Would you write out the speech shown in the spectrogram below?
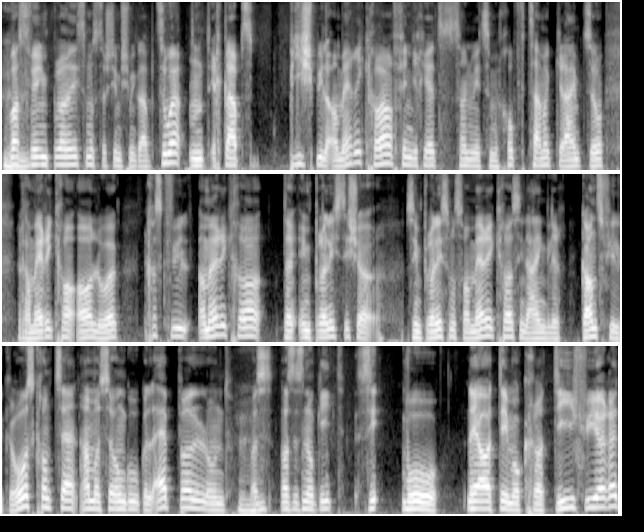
Mhm. Was für Imperialismus, da stimmst du mir, glaube ich, zu. Und ich glaube, das Beispiel Amerika finde ich jetzt, das habe ich mir jetzt im Kopf zusammengereimt, so, wenn ich Amerika anschaue, ich habe das Gefühl, Amerika, der imperialistische, das Imperialismus von Amerika sind eigentlich ganz viele Großkonzerne, Amazon, Google, Apple und mhm. was, was es noch gibt, sie, wo naja, Demokratie führen.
